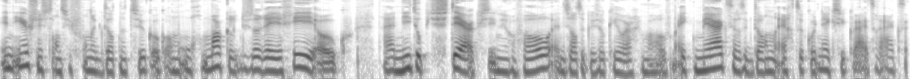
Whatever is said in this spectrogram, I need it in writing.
in eerste instantie vond ik dat natuurlijk ook allemaal ongemakkelijk. Dus dan reageer je ook nou, niet op je sterkste in ieder geval. En zat ik dus ook heel erg in mijn hoofd. Maar ik merkte dat ik dan echt de connectie kwijtraakte.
